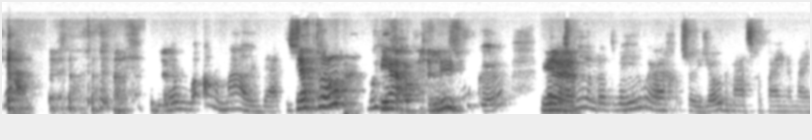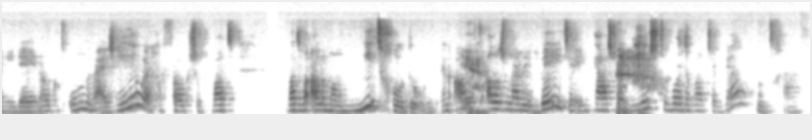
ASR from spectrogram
Ja, die hebben we allemaal inderdaad. Dus ja, toch? ja, absoluut. Zoeken. Ja. Dat is meer omdat we heel erg, sowieso de maatschappij naar mijn idee en ook het onderwijs, heel erg gefocust op wat, wat we allemaal niet goed doen. En altijd alles maar weer beter, in plaats van bewust te worden wat er wel goed gaat.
